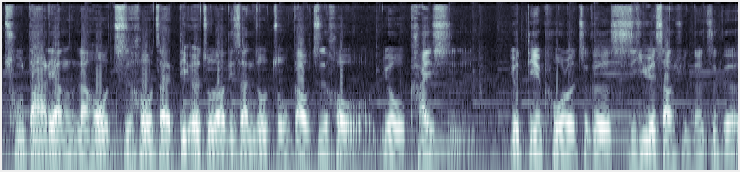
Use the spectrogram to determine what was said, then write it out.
出大量，然后之后在第二周到第三周走高之后，又开始又跌破了这个十一月上旬的这个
